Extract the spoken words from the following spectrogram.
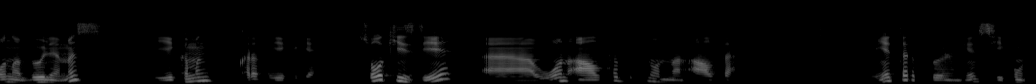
Оны бөлеміз 2042-ге сол кезде он алты бүтін оннан алты метр бөлінген секунд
